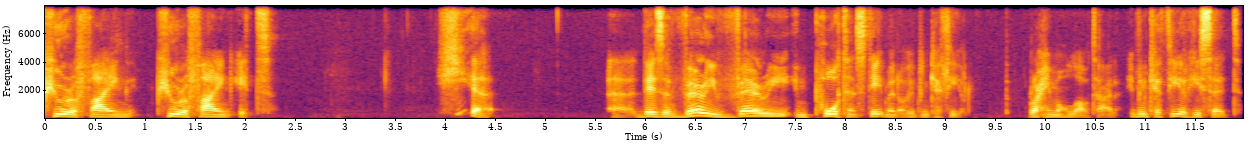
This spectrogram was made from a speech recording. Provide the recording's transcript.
purifying, purifying it. Here, uh, there's a very, very important statement of Ibn Kathir, rahimahullah ta'ala. Ibn Kathir, he said,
